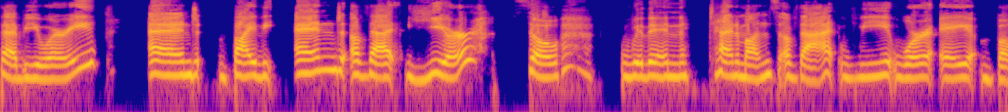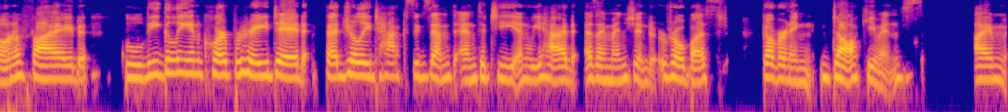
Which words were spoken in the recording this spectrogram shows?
February. And by the end of that year, so within 10 months of that, we were a bona fide legally incorporated, federally tax exempt entity. And we had, as I mentioned, robust governing documents. I'm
